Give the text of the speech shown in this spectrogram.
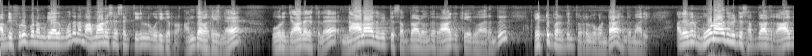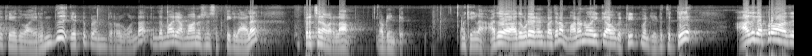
அப்படி ப்ரூவ் பண்ண முடியாத போது நம்ம அமானுஷ சக்திகள்னு ஒதுக்கிடுறோம். அந்த வகையில் ஒரு ஜாதகத்தில் நாலாவது வீட்டு சப்ளாடு வந்து ராகு கேதுவாக இருந்து எட்டு பன்னெண்டுன்னு தொடர்பு கொண்டா இந்த மாதிரி. அதேமாதிரி மூணாவது வீட்டு சப்ளாடு ராகு கேதுவாக இருந்து எட்டு பன்னெண்டு தொடர்பு கொண்டா இந்த மாதிரி அமானுஷ சக்திகளால் பிரச்சனை வரலாம் அப்படின்ட்டு. ஓகேங்களா? அது அது கூட என்னென்னு பார்த்தீங்கன்னா மனநோய்க்கு அவங்க ட்ரீட்மெண்ட் எடுத்துட்டு அதுக்கப்புறம் அது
